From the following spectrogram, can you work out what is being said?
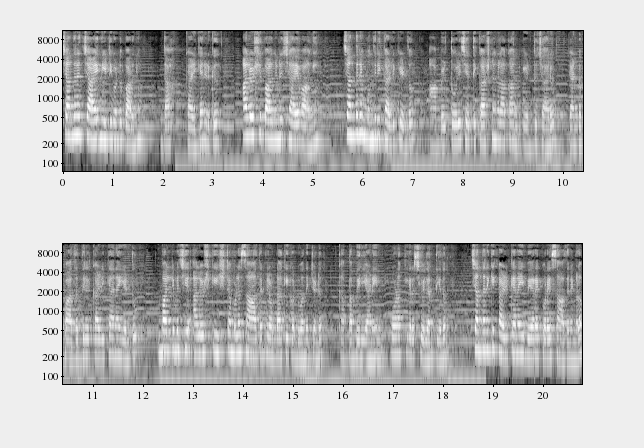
ചന്ദന ചായ നീട്ടിക്കൊണ്ട് പറഞ്ഞു. ദാ കഴിക്കാനെടുക്ക്. അലോഷി പറഞ്ഞിട്ട് ചായ വാങ്ങി. ചന്ദന മുന്തിരി കഴുകിയെടുത്തു. ആപ്പിൾ തോലി ചെത്തി കഷ്ണങ്ങളാക്കാൻ എടുത്തു ചാരു. രണ്ടു പാത്രത്തിൽ കഴിക്കാനായി എടുത്തു. വല്യമ്മച്ചി അലോഷിക്ക് ഇഷ്ടമുള്ള സാധനങ്ങൾ ഉണ്ടാക്കി കൊണ്ടുവന്നിട്ടുണ്ട്. കപ്പ ബിരിയാണിയും ഉണക്കി ഇറച്ചി വിലർത്തിയതും. ചന്ദനയ്ക്ക് കഴിക്കാനായി വേറെ കുറെ സാധനങ്ങളും.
